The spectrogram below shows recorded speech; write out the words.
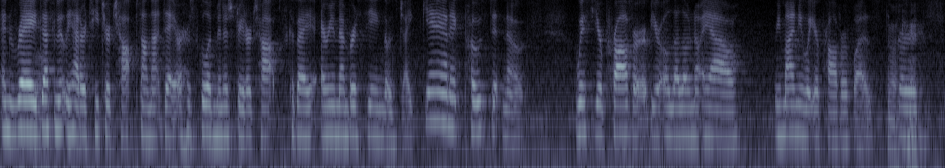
And Ray So- definitely had her teacher chops on that day or her school administrator chops because I, I remember seeing those gigantic post it notes with your proverb, your Olelo no Eau. Remind me what your proverb was. The Okay. birds.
